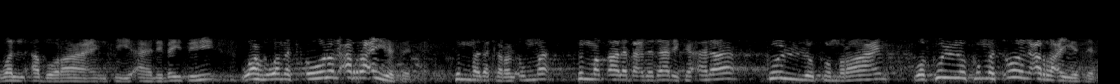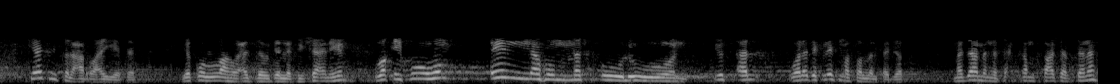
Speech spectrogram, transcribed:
والأب راع في أهل بيته وهو مسؤول عن رعيته. ثم ذكر الأمة ثم قال بعد ذلك ألا كلكم راع وكلكم مسؤول عن رعيته. كيف يسأل عن رعيته؟ يقول الله عز وجل في شأنهم وقفوهم إنهم مسؤولون. يسأل ولدك ليش ما صلى الفجر؟ ما دام انه تحت 15 سنة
